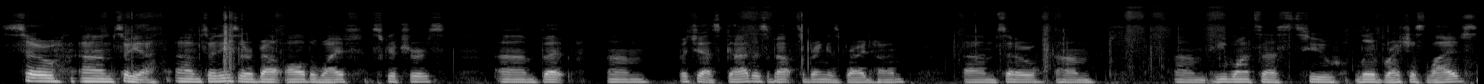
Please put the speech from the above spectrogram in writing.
So, um, so yeah, um, so these are about all the wife scriptures, um, but, um, but yes, God is about to bring his bride home. Um, so, um, he wants us to live righteous lives.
